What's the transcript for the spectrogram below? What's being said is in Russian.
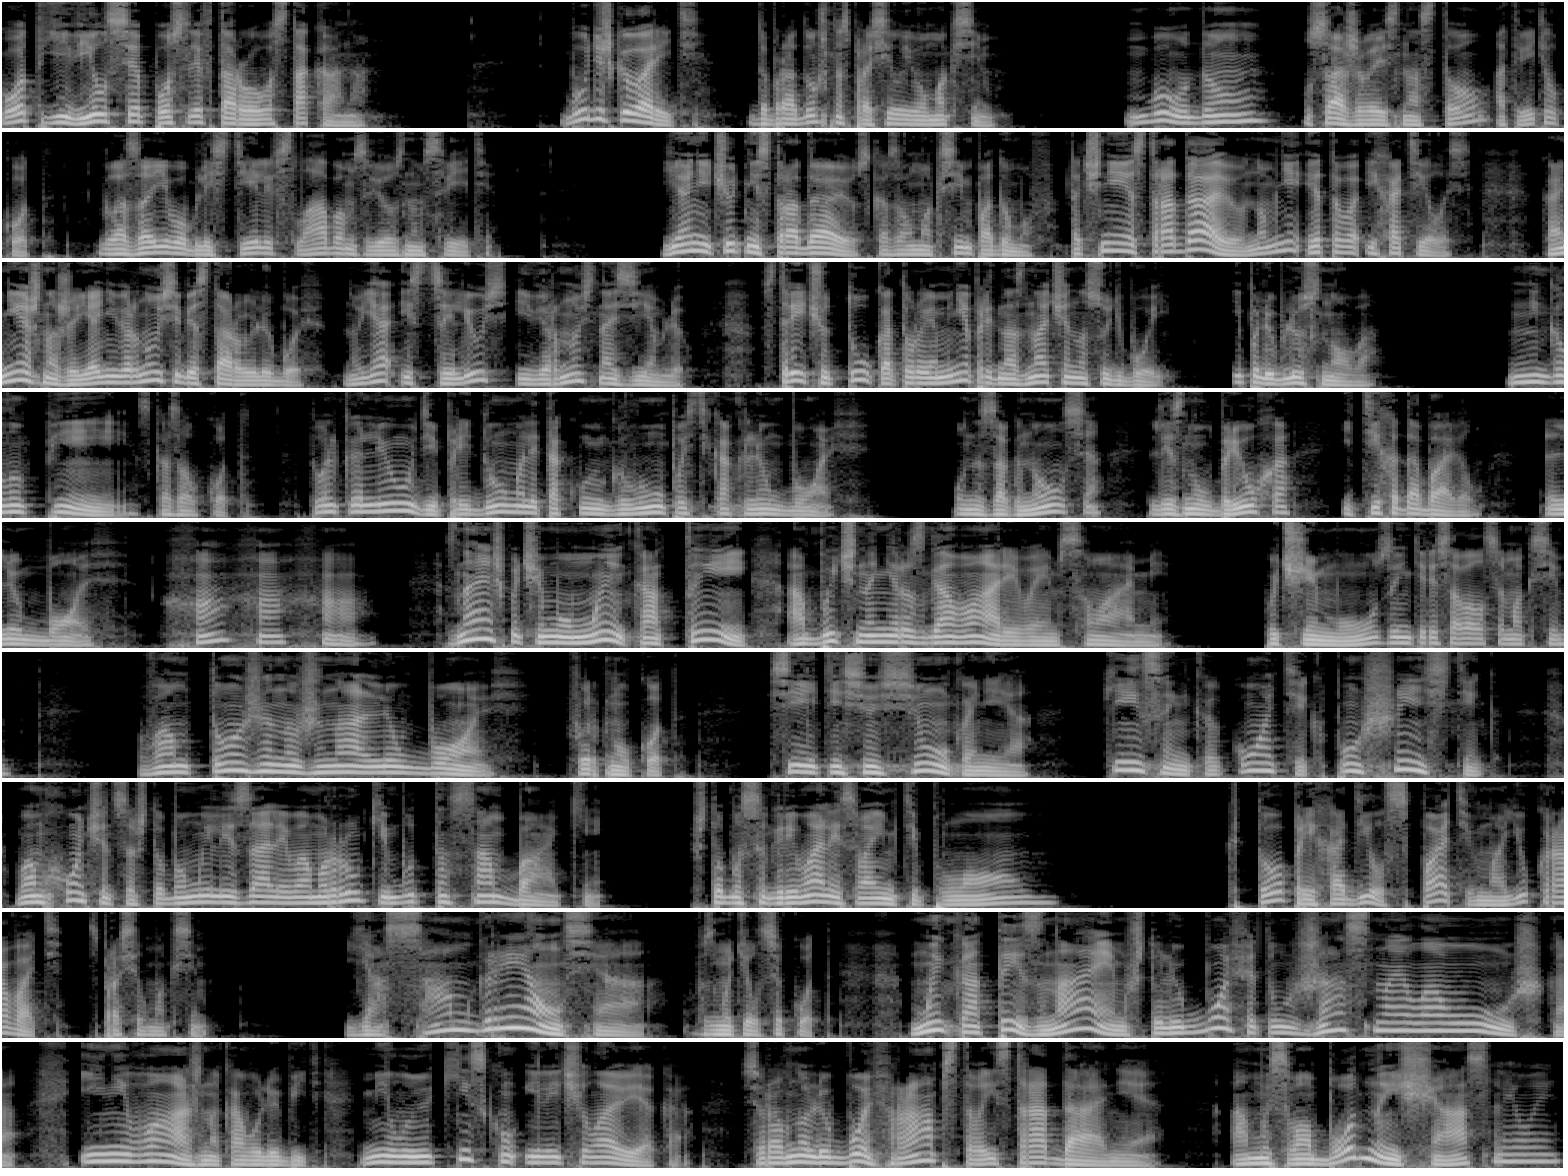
Кот явился после второго стакана. «Будешь говорить?» — добродушно спросил его Максим. «Буду», — усаживаясь на стол, ответил кот. Глаза его блестели в слабом звездном свете. «Я ничуть не страдаю», — сказал Максим, подумав. «Точнее, страдаю, но мне этого и хотелось. Конечно же, я не верну себе старую любовь, но я исцелюсь и вернусь на землю. Встречу ту, которая мне предназначена судьбой. И полюблю снова». «Не глупи», — сказал кот. «Только люди придумали такую глупость, как любовь». Он изогнулся, лизнул брюхо и тихо добавил «Любовь». Ха-ха-ха. Знаешь, почему мы, коты, обычно не разговариваем с вами? Почему? заинтересовался Максим. Вам тоже нужна любовь, фыркнул кот. Все эти сюсюканья, кисонька, котик, пушистик. Вам хочется, чтобы мы лизали вам руки, будто собаки, чтобы согревали своим теплом. Кто приходил спать в мою кровать? спросил Максим. «Я сам грелся!» — возмутился кот. «Мы, коты, знаем, что любовь — это ужасная ловушка. И неважно, кого любить, милую киску или человека. Все равно любовь — рабство и страдание. А мы свободны и счастливы».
